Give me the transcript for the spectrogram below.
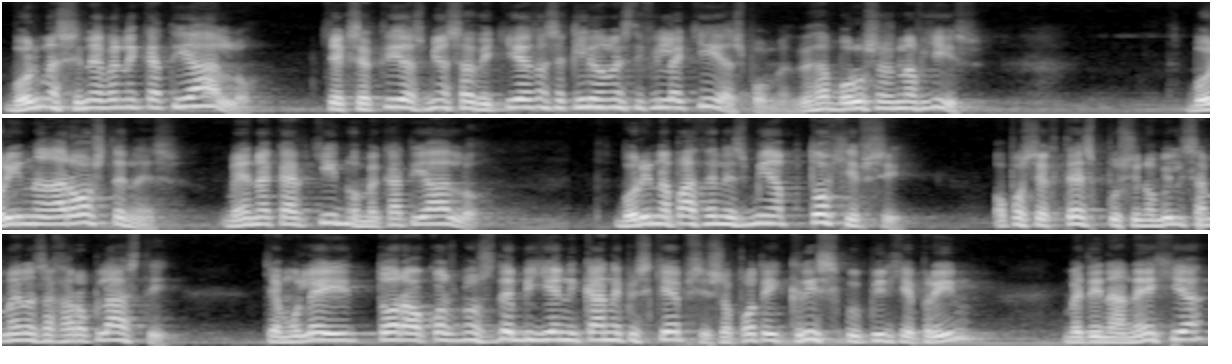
Μπορεί να συνέβαινε κάτι άλλο και εξαιτίας μιας αδικίας να σε κλείνανε στη φυλακή, ας πούμε. Δεν θα μπορούσες να βγεις. Μπορεί να αρρώστενε με ένα καρκίνο, με κάτι άλλο. Μπορεί να πάθαινες μία πτώχευση, όπως εχθές που συνομίλησα με ένα ζαχαροπλάστη και μου λέει τώρα ο κόσμος δεν πηγαίνει καν επισκέψεις, οπότε η κρίση που υπήρχε πριν με την ανέχεια,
